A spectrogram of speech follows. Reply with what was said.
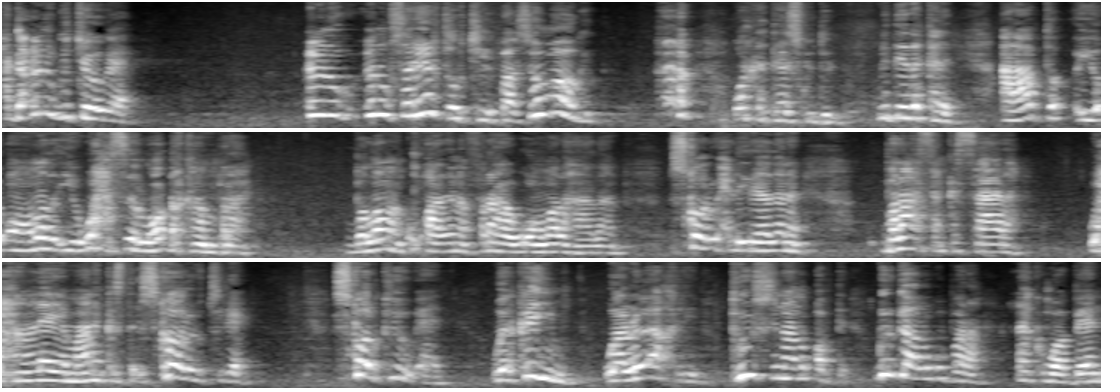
xagga cunugu joogaa cunug sariirtoo jiifaa soo ma ogid warka taas ku dil. Mideeda kale alaabta iyo oomada iyo waxa sida loo dhaqaan baraa ballamaan ku qaada inaa faraha ooma lahaadaan iskool waxa la yidhahdana balaasan ka saara. Waxaan leeyahay maalin kasta iskooloo jiraa iskoolkii u aad. Waa ka yimid waa loo akriyay tuushinaan u qabtay. Gurigaa lagu baraa laakiin waa been.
